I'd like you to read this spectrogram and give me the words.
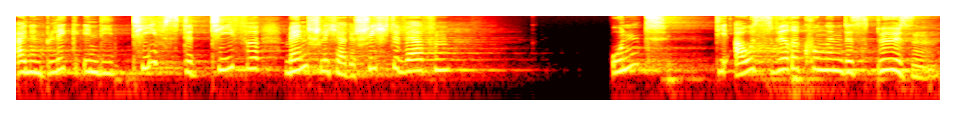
einen Blick in die tiefste Tiefe menschlicher Geschichte werfen und die Auswirkungen des Bösen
